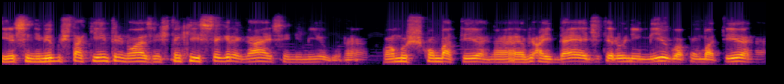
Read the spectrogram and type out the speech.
E esse inimigo está aqui entre nós, a gente tem que segregar esse inimigo, né? Vamos combater, né? A ideia de ter um inimigo a combater, né?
